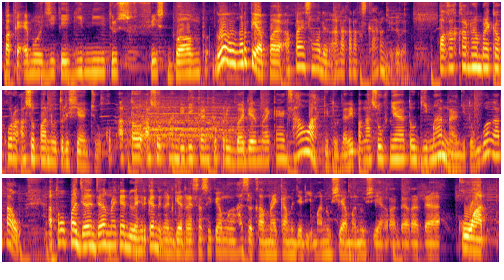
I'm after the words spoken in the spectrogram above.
pakai emoji kayak gini, terus fist bump. Gue gak ngerti apa apa yang salah dengan anak-anak sekarang gitu kan? Apakah karena mereka kurang asupan nutrisi yang cukup atau asupan didikan kepribadian mereka yang salah gitu dari pengasuhnya atau gimana gitu? Gue nggak tahu. Atau apa jangan-jangan mereka dilahirkan dengan gen resesif yang menghasilkan mereka menjadi manusia-manusia yang rada-rada kuat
